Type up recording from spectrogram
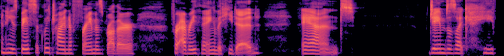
and he's basically trying to frame his brother for everything that he did and james is like he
